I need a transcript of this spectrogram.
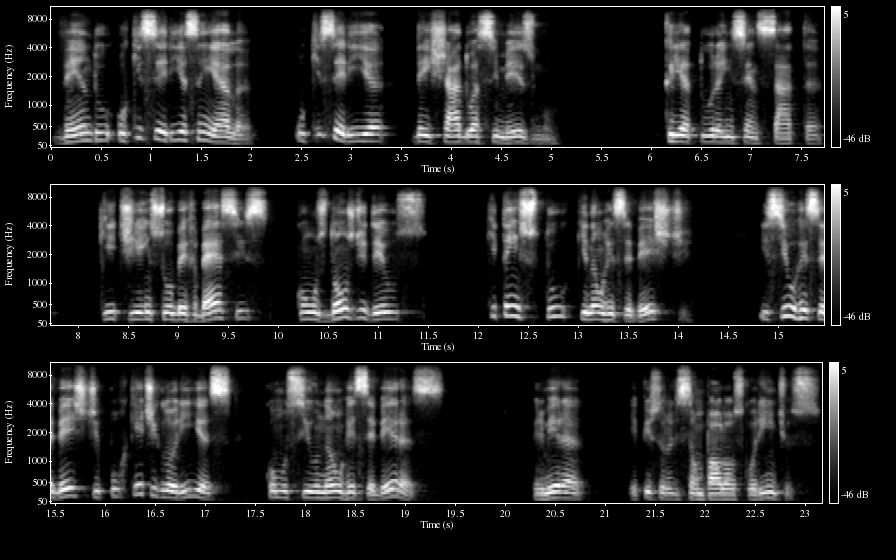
vendo o que seria sem ela, o que seria deixado a si mesmo. Criatura insensata, que te ensoberbeces com os dons de Deus, que tens tu que não recebeste? E se o recebeste, por que te glorias como se o não receberas? Primeira Epístola de São Paulo aos Coríntios.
